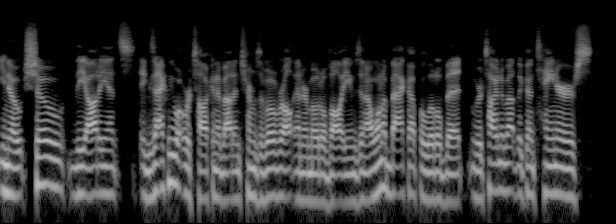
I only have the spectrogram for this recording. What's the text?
you know, show the audience exactly what we're talking about in terms of overall intermodal volumes. And I want to back up a little bit. We are talking about the containers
